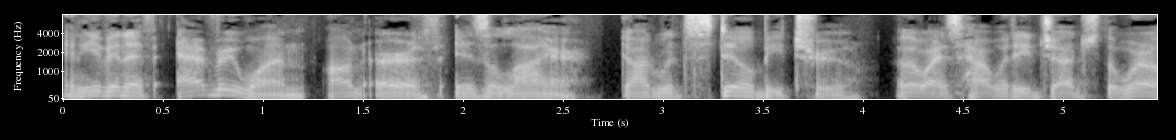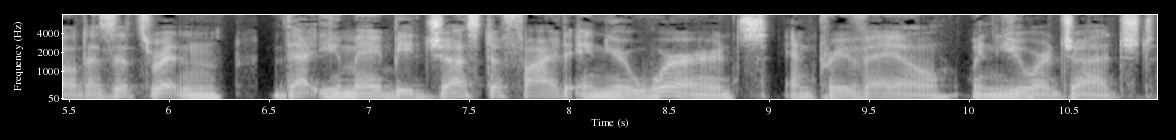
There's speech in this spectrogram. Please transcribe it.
And even if everyone on earth is a liar, God would still be true. Otherwise, how would he judge the world? As it's written, that you may be justified in your words and prevail when you are judged.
